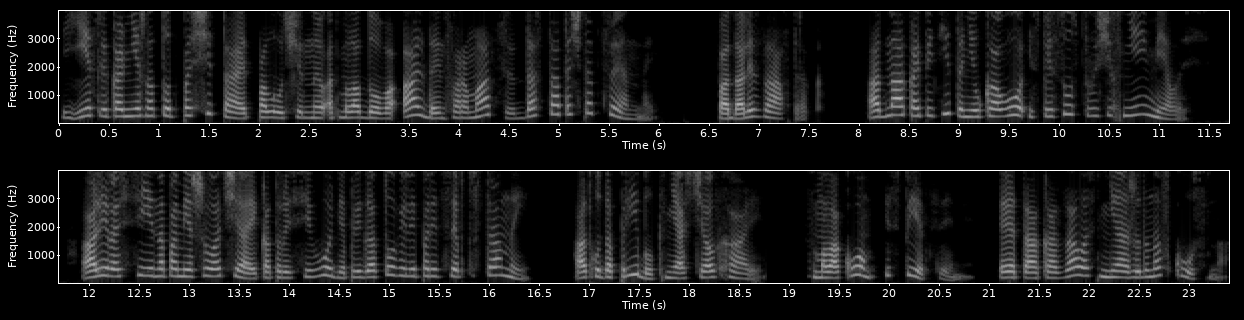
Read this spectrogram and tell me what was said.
Если, конечно, тот посчитает полученную от молодого Альда информацию достаточно ценной. Подали завтрак. Однако аппетита ни у кого из присутствующих не имелось. Али рассеянно помешивала чай, который сегодня приготовили по рецепту страны, откуда прибыл князь Чаудхари, с молоком и специями. Это оказалось неожиданно вкусно.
